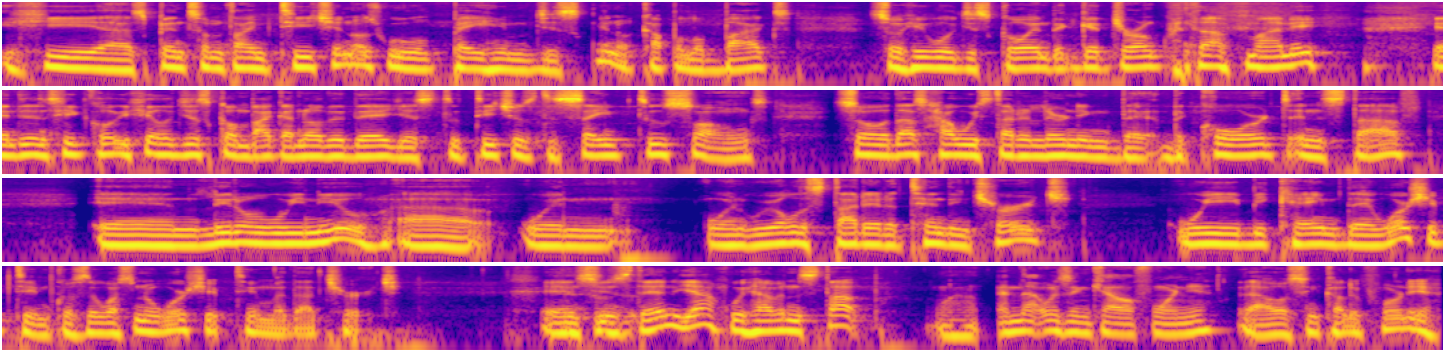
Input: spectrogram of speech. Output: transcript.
he uh, spent some time teaching us. We will pay him just you know a couple of bucks, so he will just go and get drunk with that money, and then he he'll just come back another day just to teach us the same two songs. So that's how we started learning the the chords and stuff. And little we knew uh, when when we all started attending church, we became the worship team because there was no worship team at that church. And since then, yeah, we haven't stopped. Wow. And that was in California. That was in California.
